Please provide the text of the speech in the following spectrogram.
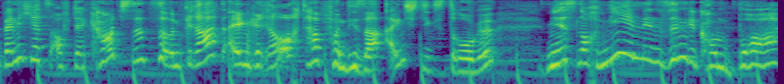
Wenn ich jetzt auf der Couch sitze und gerade einen geraucht habe von dieser Einstiegsdroge, mir ist noch nie in den Sinn gekommen, boah,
